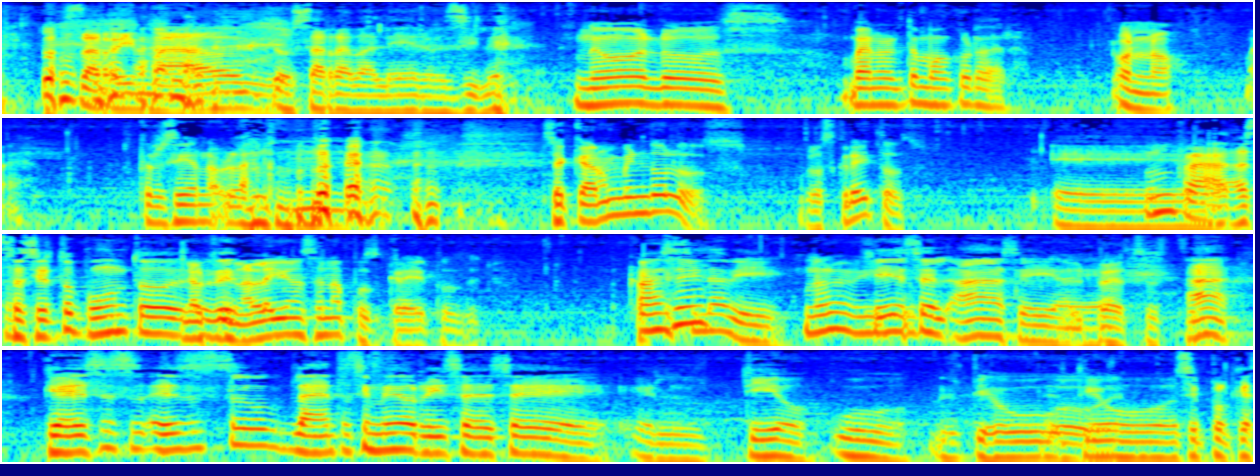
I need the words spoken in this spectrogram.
Los arrimados. Los arrabaleros. le- No, los... Bueno, ahorita me voy a acordar. O no. Bueno, pero sigan hablando. Se quedaron viendo los, los créditos. Eh, Un rato. Hasta cierto punto. Al de- final hay una escena post créditos, de hecho. creo ¿Ah, que sí? la vi. No la vi. Sí, es el. Ah, sí. El este. Ah, que ese es, ese es algo, la neta sí me dio risa ese. El tío Hugo. El tío Hugo. el tío. Hugo, sí, porque.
